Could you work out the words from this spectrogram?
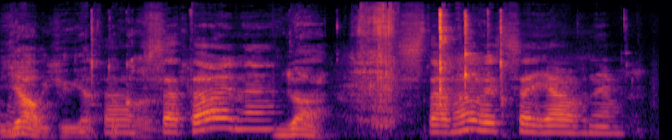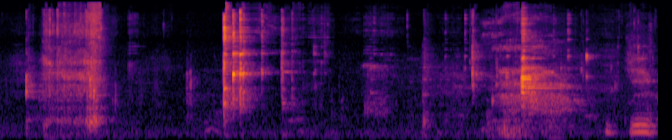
яв'ю, як то Так, кажуть. все тайне Да. становиться явним. Дід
